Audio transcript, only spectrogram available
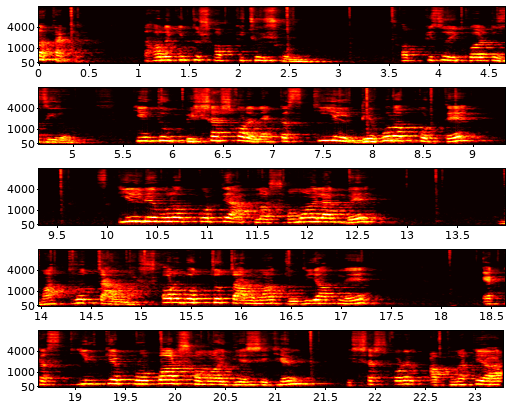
না থাকে, তাহলে কিন্তু সব কিছুই শূন্য। সব কিছু ইকুয়াল টু জিরো কিন্তু বিশ্বাস করেন, একটা স্কিল ডেভেলপ করতে স্কিল ডেভেলপ করতে আপনার সময় লাগবে মাত্র চার মাস। সর্বোচ্চ চার মাস যদি আপনি একটা স্কিলকে প্রপার সময় দিয়ে শিখেন, বিশ্বাস করেন আপনাকে আর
